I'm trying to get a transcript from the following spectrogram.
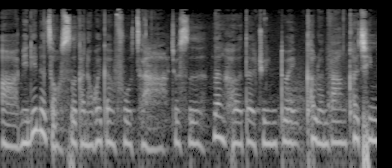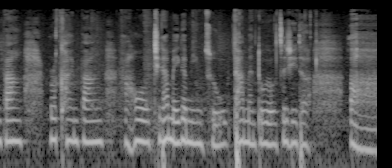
啊，缅甸的走势可能会更复杂，就是任何的军队，克伦邦、克钦邦、若开邦，然后其他每一个民族，他们都有自己的呃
